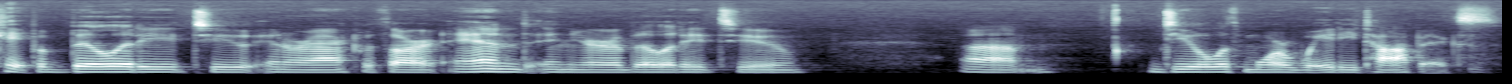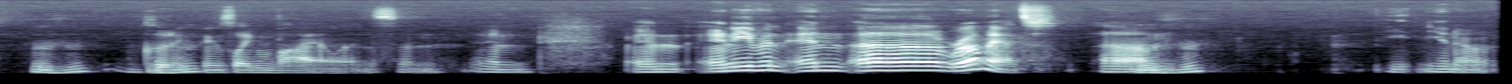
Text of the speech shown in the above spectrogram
capability to interact with art and in your ability to um, deal with more weighty topics, including things like violence and and and, and even and uh, romance. Um, y- you know,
